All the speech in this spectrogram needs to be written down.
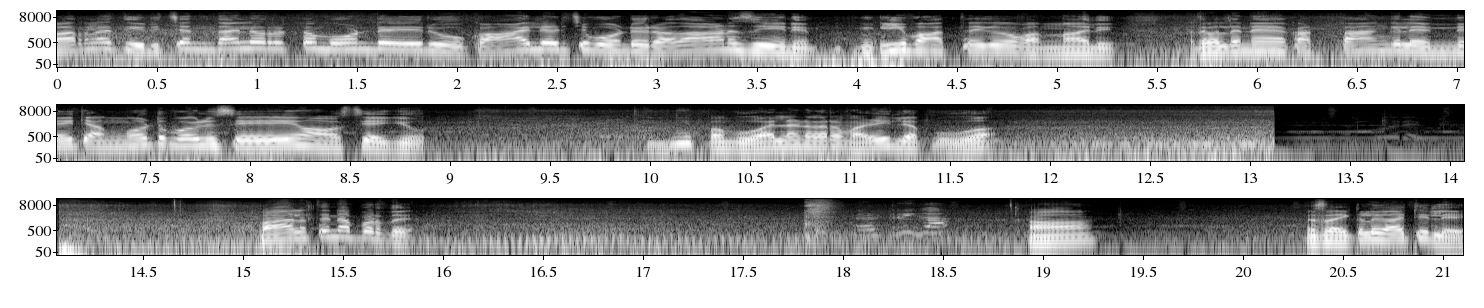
പറഞ്ഞ തിരിച്ചെന്തായാലും റിട്ടേൺ പോകേണ്ടി വരും. കാലടിച്ച് പോകേണ്ടി വരും. അതാണ് സീന് ഈ ഭാഗത്തേക്ക് വന്നാൽ അതുപോലെ തന്നെ കട്ടാങ്കിൽ എന്നായിട്ട് അങ്ങോട്ട് പോയാലും സെയിം അവസ്ഥയായിരിക്കും. ഇനിയിപ്പം പോവാല്ലാണ്ട് വേറെ വഴിയില്ല പോവുക പാലത്തിന്റെ അപ്പുറത്ത്. ആ? സൈക്കിൾ കാറ്റില്ലേ?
